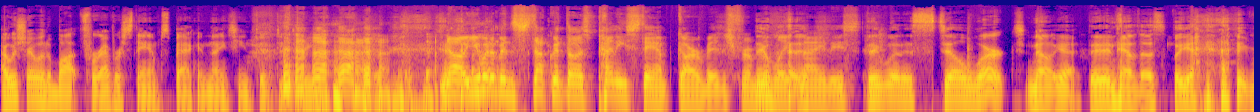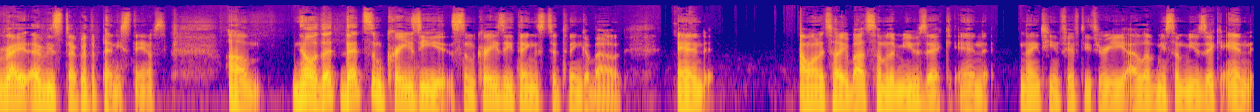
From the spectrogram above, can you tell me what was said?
I wish I would have bought forever stamps back in 1953. no, you would have been stuck with those penny stamp garbage from they the late 90s. They would have still worked. No, yeah, they didn't have those. But yeah, right, I'd be stuck with the penny stamps. Um, no, that that's some crazy some crazy things to think about. And I want to tell you about some of the music in 1953. I love me some music and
